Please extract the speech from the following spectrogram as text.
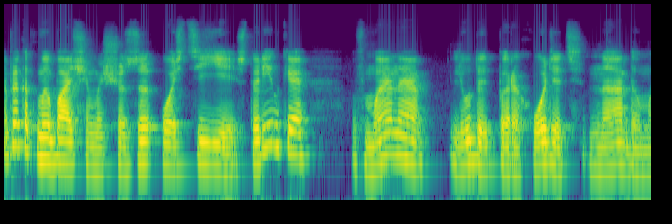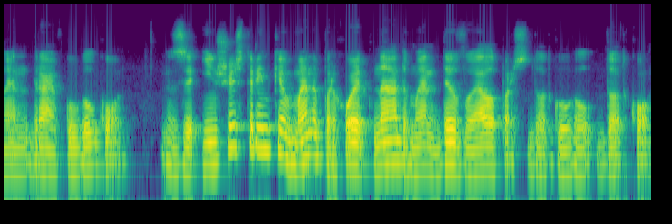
Наприклад, ми бачимо, що з ось цієї сторінки в мене люди переходять на домен drive.google.com. З іншої сторінки в мене переходять на домен developers.google.com.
